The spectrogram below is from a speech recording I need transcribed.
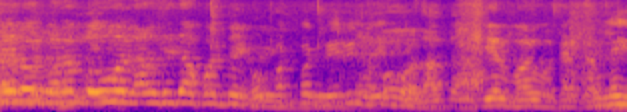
એનો ગરમ બહુ લાલ થઈ ફટફટ લઈ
